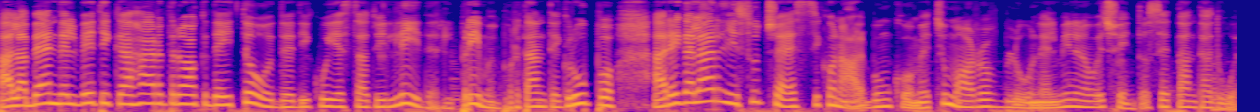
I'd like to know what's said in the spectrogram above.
alla band elvetica hard rock dei Toad, di cui è stato il leader, il primo importante gruppo a regalargli successi con album come Tomorrow of Blue nel 1972.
